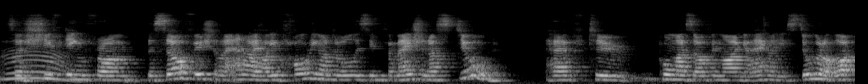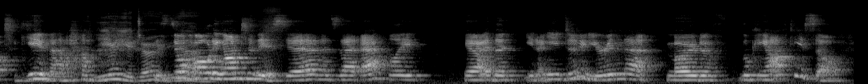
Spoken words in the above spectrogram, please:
Mm. So shifting from the selfish, like, and I, are you holding on to all this information? I still have to pull myself in line. Go, hang on, you've still got a lot to give, Anna. Yeah, you do. You're still yeah. holding on to this, yeah. And it's that athlete, you know, that you know you do. You're in that mode of looking after yourself,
